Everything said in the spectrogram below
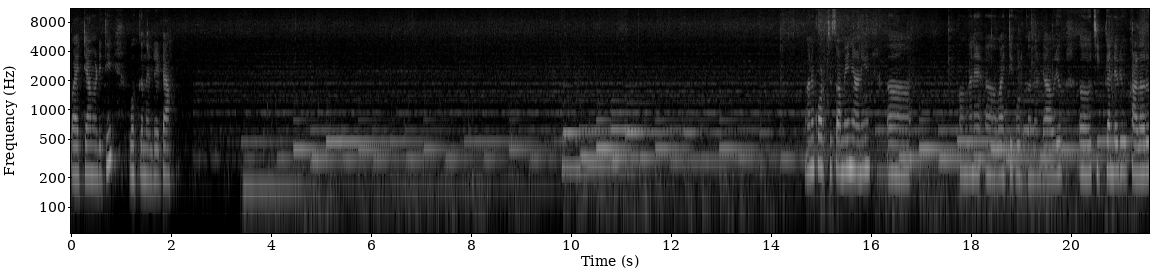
വയറ്റാൻ വേണ്ടിയിട്ട് വെക്കുന്നുണ്ട് കേട്ടോ അങ്ങനെ കുറച്ച് സമയം ഞാൻ വഴറ്റി കൊടുക്കുന്നുണ്ട്. ആ ഒരു ചിക്കന്റെ ഒരു കളറ്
